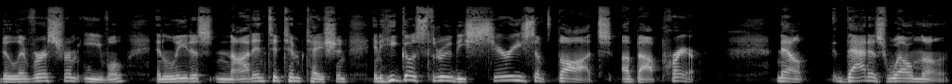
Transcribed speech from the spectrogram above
Deliver us from evil and lead us not into temptation. And he goes through these series of thoughts about prayer. Now, that is well known.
